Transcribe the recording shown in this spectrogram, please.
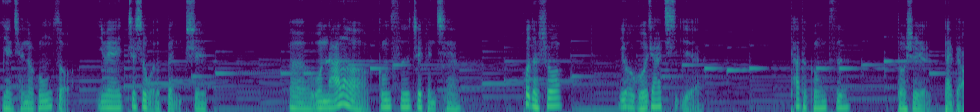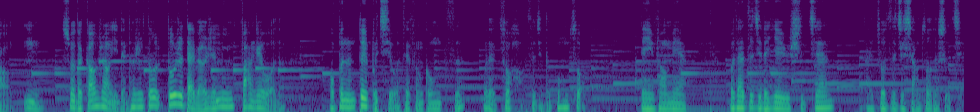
眼前的工作，因为这是我的本职。呃，我拿了公司这份钱，或者说一个国家企业，他的工资。都是代表，嗯，说的高尚一点，他说都都是代表人民发给我的，我不能对不起我这份工资，我得做好自己的工作。另一方面，我在自己的业余时间来做自己想做的事情，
